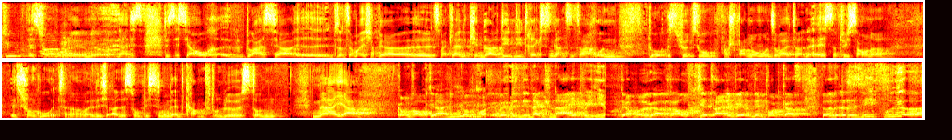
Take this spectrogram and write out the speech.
Typ. ist schon ein Problem, ja. ja das, das ist ja auch, äh, du hast ja, äh, sag mal, ich habe ja äh, zwei kleine Kinder, die, die trägst den ganzen Tag und du, es führt zu Verspannung und so weiter. Und er ist natürlich Sauna, ist schon gut, ja, weil sich alles so ein bisschen entkrampft und löst und naja, Komm, rauch dir eine. Komm, Holger, wir sind in der Kneipe hier und der Holger raucht jetzt eine während dem Podcast. Leute, das ist wie früher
